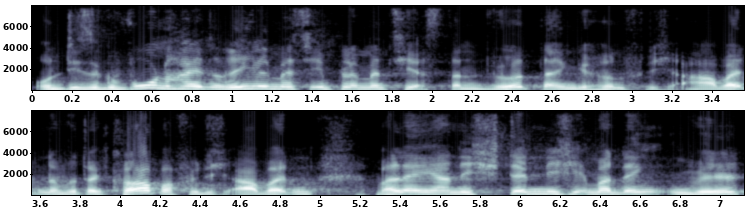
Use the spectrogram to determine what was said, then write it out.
und diese Gewohnheit regelmäßig implementierst, dann wird dein Gehirn für dich arbeiten, dann wird dein Körper für dich arbeiten, weil er ja nicht ständig immer denken will,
